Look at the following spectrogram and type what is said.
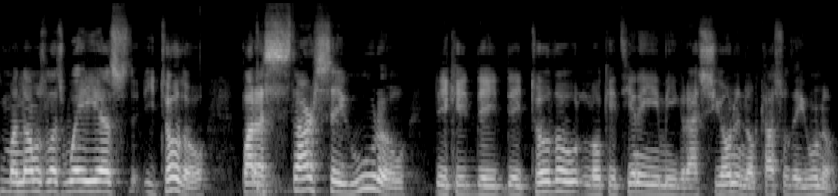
mandamos las huellas y todo, para estar seguro de, que, de, todo lo que tiene inmigración en el caso de uno,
